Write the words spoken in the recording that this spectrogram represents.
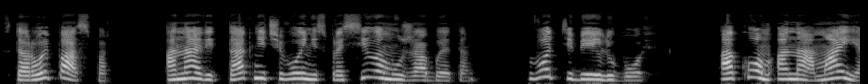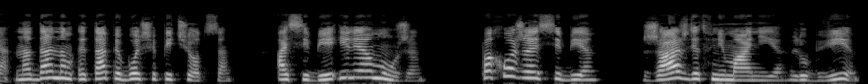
Второй паспорт? Она ведь так ничего и не спросила мужа об этом. Вот тебе и любовь. О ком она, Майя, на данном этапе больше печется? О себе или о муже? Похоже, о себе. Жаждет внимания, любви.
